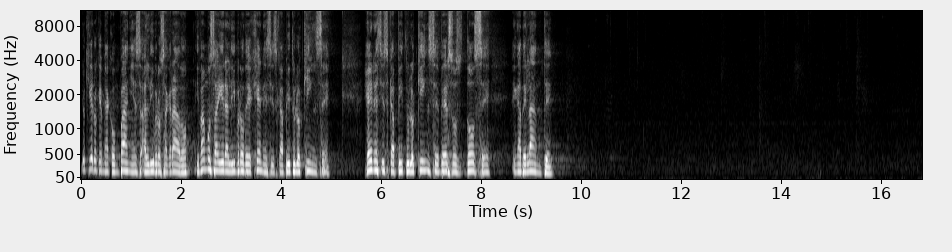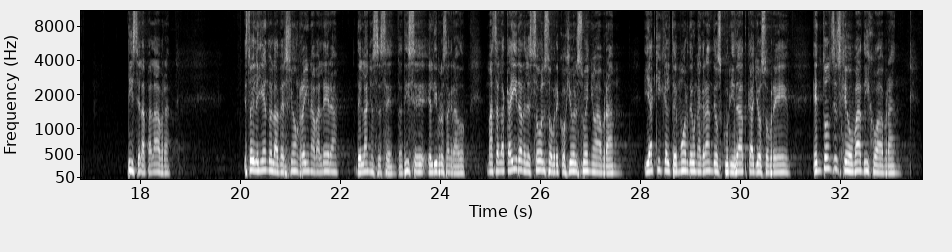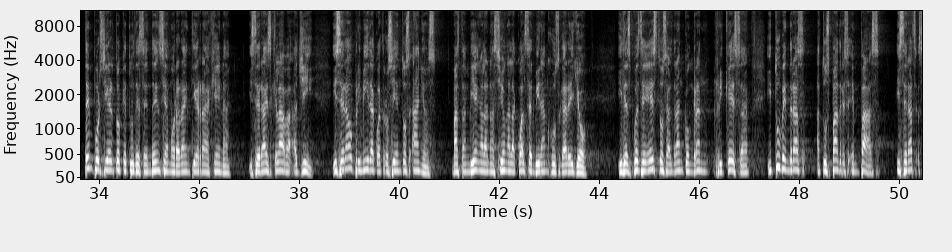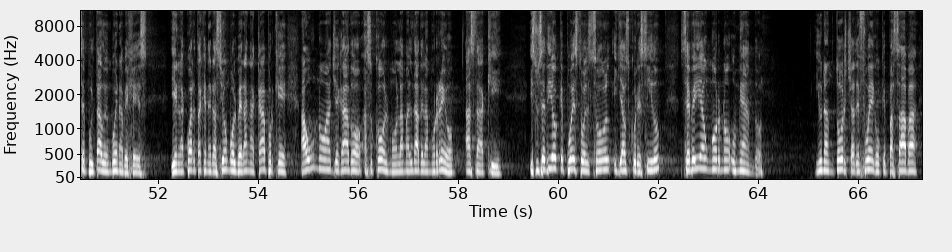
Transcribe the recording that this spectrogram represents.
Yo quiero que me acompañes al libro sagrado y vamos a ir al libro de Génesis capítulo 15. Génesis capítulo 15 versos 12 en adelante. Dice la palabra. Estoy leyendo la versión Reina Valera del año 60. Dice el libro sagrado. Mas a la caída del sol sobrecogió el sueño a Abraham y aquí que el temor de una grande oscuridad cayó sobre él. Entonces Jehová dijo a Abraham, ten por cierto que tu descendencia morará en tierra ajena y será esclava allí y será oprimida cuatrocientos años, mas también a la nación a la cual servirán juzgaré yo. Y después de esto saldrán con gran riqueza y tú vendrás a tus padres en paz y serás sepultado en buena vejez y en la cuarta generación volverán acá porque aún no ha llegado a su colmo la maldad del amorreo hasta aquí. Y sucedió que puesto el sol y ya oscurecido, se veía un horno humeando y una antorcha de fuego que pasaba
